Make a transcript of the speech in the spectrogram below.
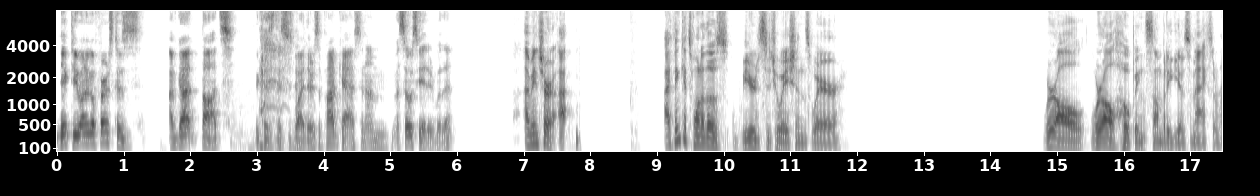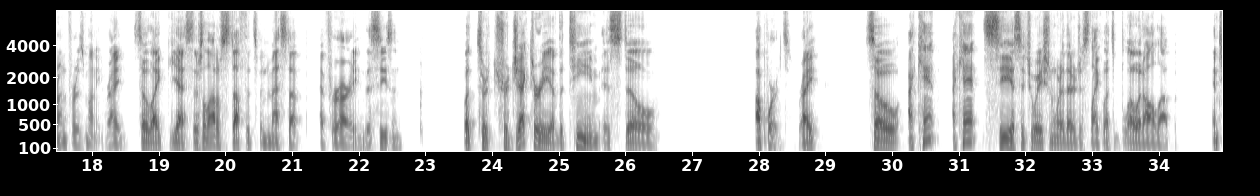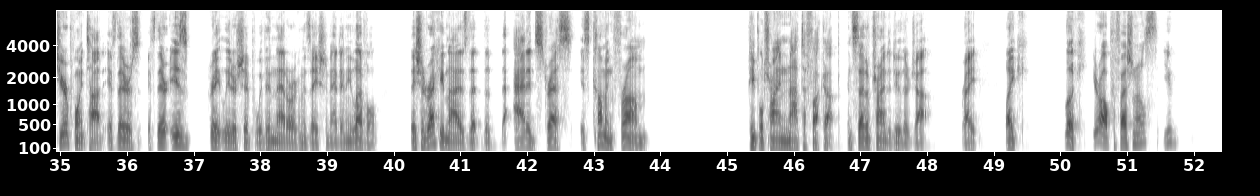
Nick, do you want to go first? Because I've got thoughts. Because this is why there's a podcast, and I'm associated with it. I mean, sure. I I think it's one of those weird situations where we're all we're all hoping somebody gives Max a run for his money, right? So like, yes, there's a lot of stuff that's been messed up at Ferrari this season. But the trajectory of the team is still upwards, right? So I can't I can't see a situation where they're just like, let's blow it all up. And to your point, Todd, if there's if there is great leadership within that organization at any level, they should recognize that the the added stress is coming from people trying not to fuck up instead of trying to do their job, right? Like, look, you're all professionals. You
